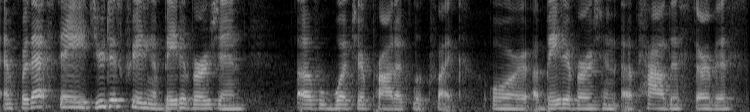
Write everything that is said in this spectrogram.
And for that stage, you're just creating a beta version of what your product looks like or a beta version of how this service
